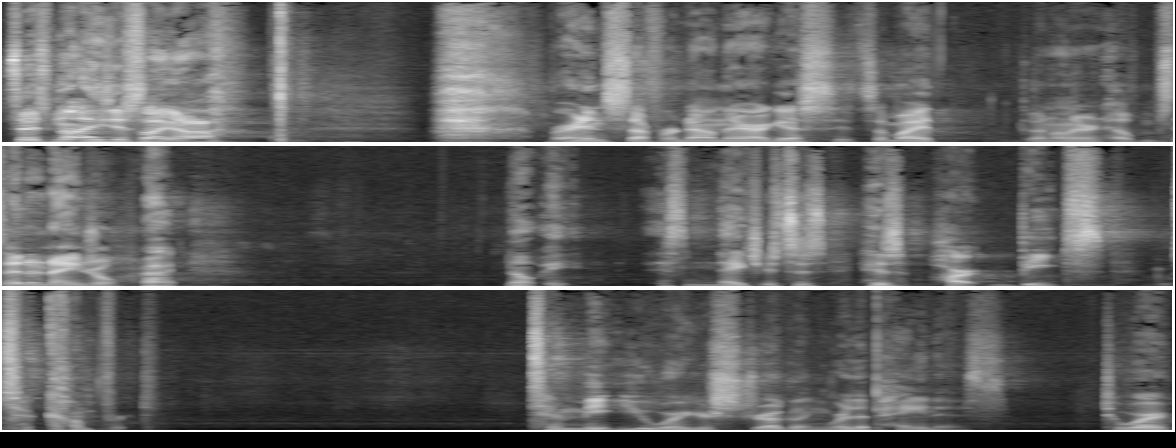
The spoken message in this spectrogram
So, it's not He's just like, ah, oh, Brandon's suffering down there. I guess it's somebody going on there and help him. Send an angel, right? No, his nature, it's his, his heart beats to comfort, to meet you where you're struggling, where the pain is, to where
